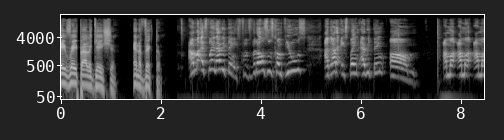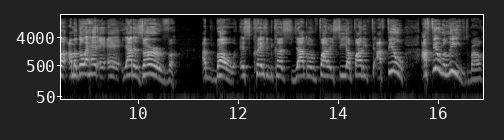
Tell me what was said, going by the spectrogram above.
a rape allegation and a victim. I'm gonna explain everything for, for those who's confused. I gotta explain everything. Um, I'm a, I'm a, I'm a, I'm gonna go ahead and, and y'all deserve, I, bro. It's crazy because y'all gonna finally see. I'm finally. I feel I feel relieved, bro.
